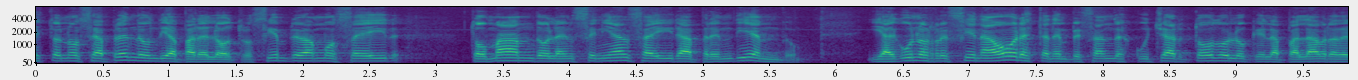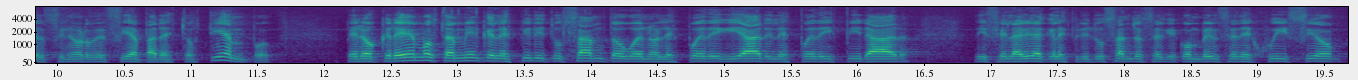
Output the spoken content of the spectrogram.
esto no se aprende un día para el otro, siempre vamos a ir tomando la enseñanza e ir aprendiendo. Y algunos recién ahora están empezando a escuchar todo lo que la palabra del Señor decía para estos tiempos. Pero creemos también que el Espíritu Santo, bueno, les puede guiar y les puede inspirar. Dice la Biblia que el Espíritu Santo es el que convence de juicio,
